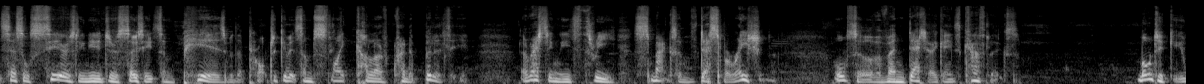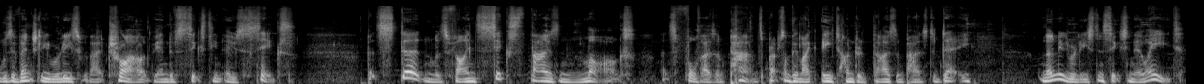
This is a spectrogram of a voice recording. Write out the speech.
Cecil seriously needed to associate some peers with the plot to give it some slight colour of credibility, Arresting these three smacks of desperation, also of a vendetta against Catholics. Montague was eventually released without trial at the end of 1606, but Stourton was fined 6,000 marks, that's £4,000, perhaps something like £800,000 today, and only released in 1608.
